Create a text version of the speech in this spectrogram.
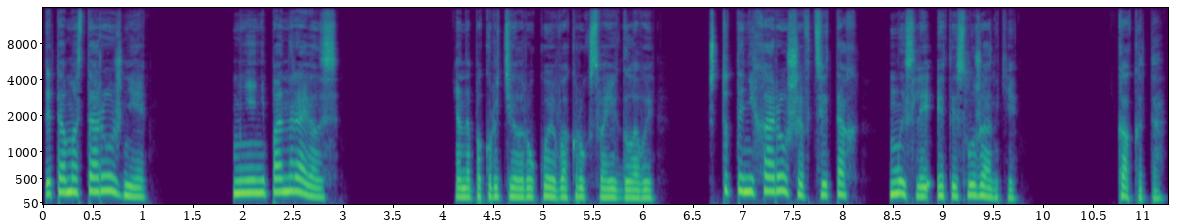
«Ты там осторожнее. Мне не понравилось». Она покрутила рукой вокруг своей головы. «Что-то нехорошее в цветах мысли этой служанки». «Как это?»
